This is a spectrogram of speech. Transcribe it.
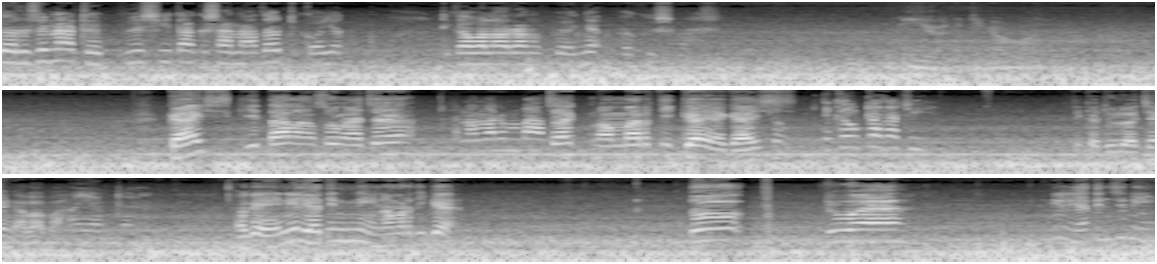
Dari sini ada bis kita ke sana atau dikoyot dikawal orang banyak bagus mas. iya jadi kawan guys kita langsung aja Ke nomor empat. cek nomor tiga ya guys Tuh, tiga udah tadi. tiga dulu aja nggak apa-apa Oh ya udah. Oke, ini liatin nih nomor tiga. Tuh, dua. Ini liatin sini.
